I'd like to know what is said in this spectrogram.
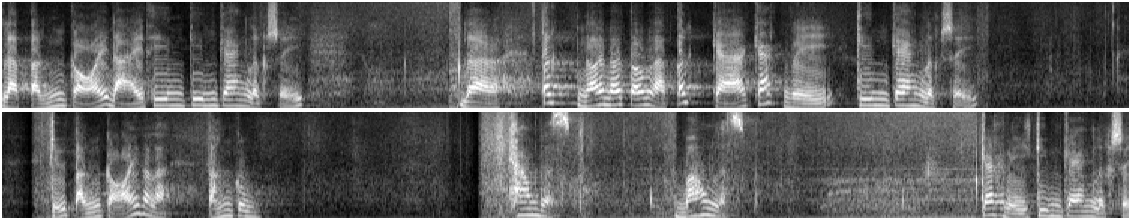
Là tận cõi đại thiên kim cang lực sĩ. Là tất nói nói tóm là tất cả các vị kim cang lực sĩ. Chữ tận cõi đó là tận cung countless, boundless, các vị kim cang lực sĩ.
